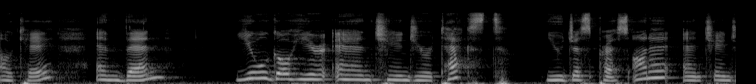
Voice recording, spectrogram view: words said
Okay, and then you will go here and change your text you just press on it and change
